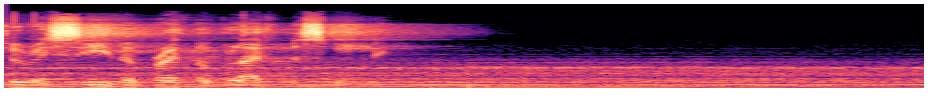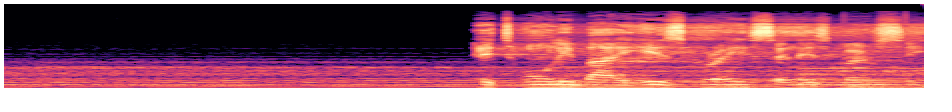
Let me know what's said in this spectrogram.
to receive a breath of life this morning. It's only by His grace and His mercy,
